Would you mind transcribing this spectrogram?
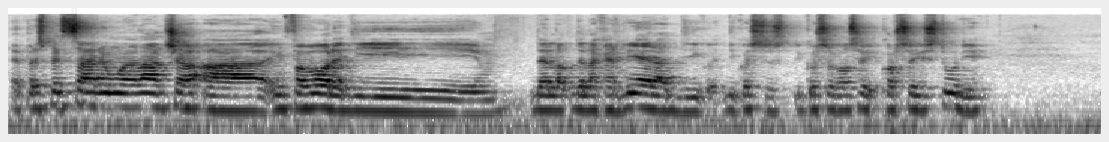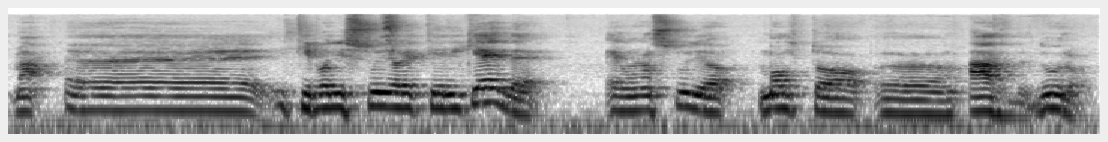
eh, per spezzare una lancia a, in favore di, della, della, carriera di, di, questo, di questo corso, corso, di studi? Ma eh, il tipo di studio che ti richiede è uno studio molto eh, hard, duro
